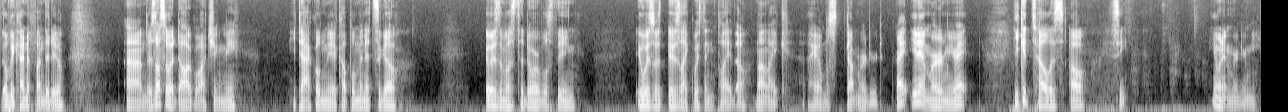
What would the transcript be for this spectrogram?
they'll be kind of fun to do. Um, there's also a dog watching me. He tackled me a couple minutes ago. It was the most adorable thing. It was it was like within play though, not like I almost got murdered. Right? You didn't murder me, right? He could tell his oh, see, he wouldn't murder me.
